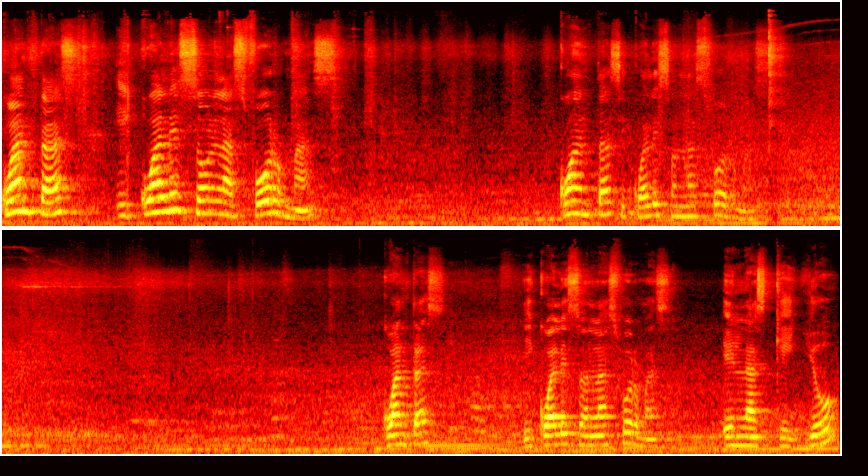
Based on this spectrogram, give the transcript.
¿Cuántas y cuáles son las formas? ¿Cuántas y cuáles son las formas? ¿Cuántas y cuáles son las formas en las que yo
